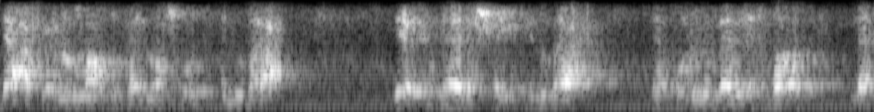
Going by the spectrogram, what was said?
باع فعل الماضي فالمقصود أنه باع بعت بهذا الشيء أنه باع فيكون من باب الإخبار لا.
